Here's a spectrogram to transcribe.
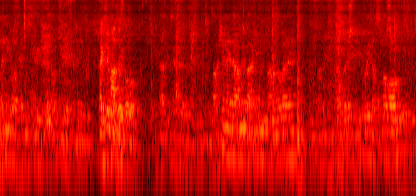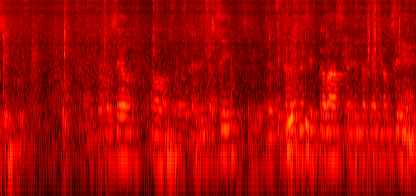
paní vlastně Takže máte slovo. Tak, vážené dámy, vážení pánové, děkuji za slovo. Poprosil o eh, prezentaci. Připravili jsme si pro vás prezentaci, abychom si eh,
